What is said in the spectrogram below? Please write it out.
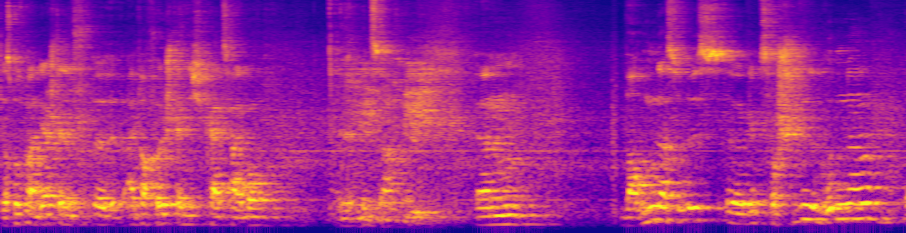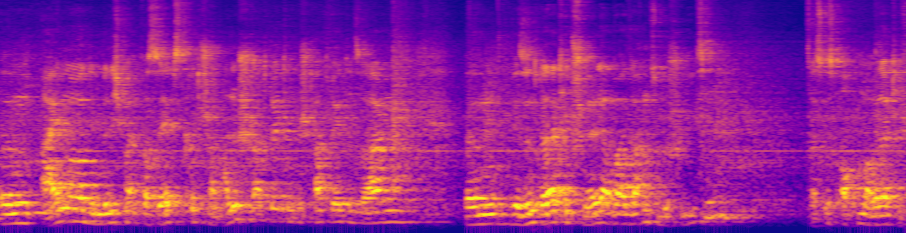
Das muss man an der Stelle äh, einfach vollständigkeitshalber äh, mitsagen. Ähm, warum das so ist, äh, gibt es verschiedene Gründe. Ähm, einer, den will ich mal etwas selbstkritisch an alle Stadträte und Stadträte sagen. Ähm, wir sind relativ schnell dabei, Sachen zu beschließen. Das ist auch immer relativ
